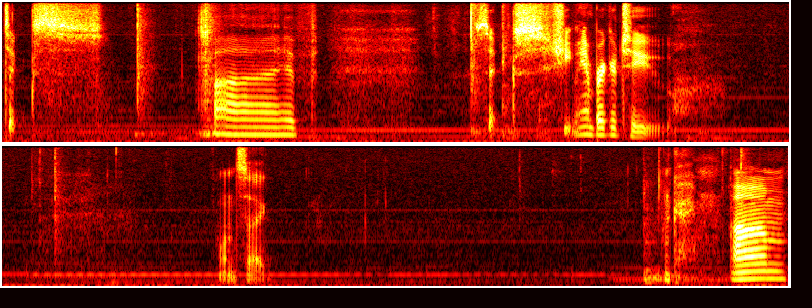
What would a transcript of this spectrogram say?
Six. Five. Six. Sheepman Breaker two. One sec. Okay. Um.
